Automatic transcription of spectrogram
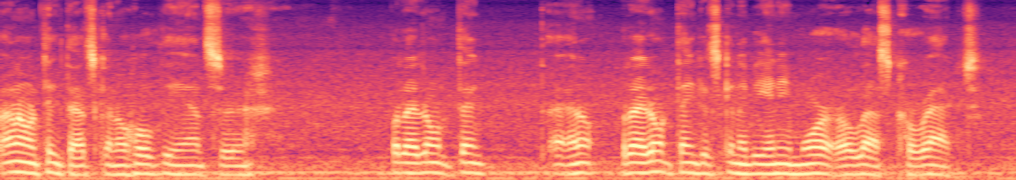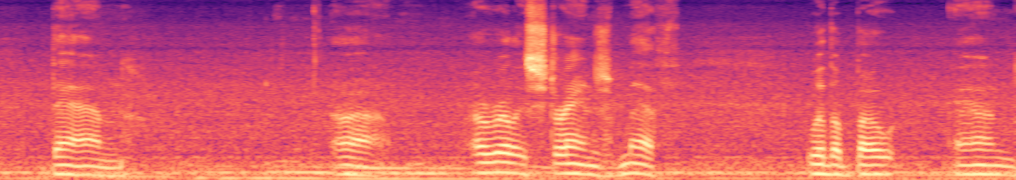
I don't think that's gonna hold the answer. but I don't think I don't but I don't think it's going to be any more or less correct than uh, a really strange myth with a boat and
